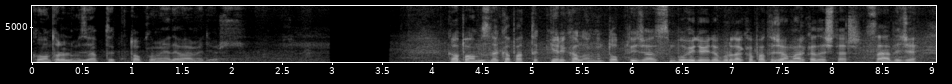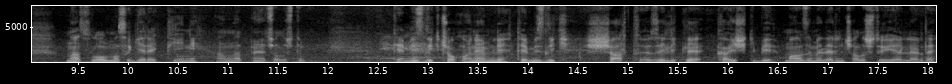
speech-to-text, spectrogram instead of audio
Kontrolümüzü yaptık. Toplamaya devam ediyoruz. Kapağımızı da kapattık. Geri kalanını toplayacağız. Bu videoyu da burada kapatacağım arkadaşlar. Sadece nasıl olması gerektiğini anlatmaya çalıştım. Temizlik çok önemli. Temizlik şart. Özellikle kayış gibi malzemelerin çalıştığı yerlerde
